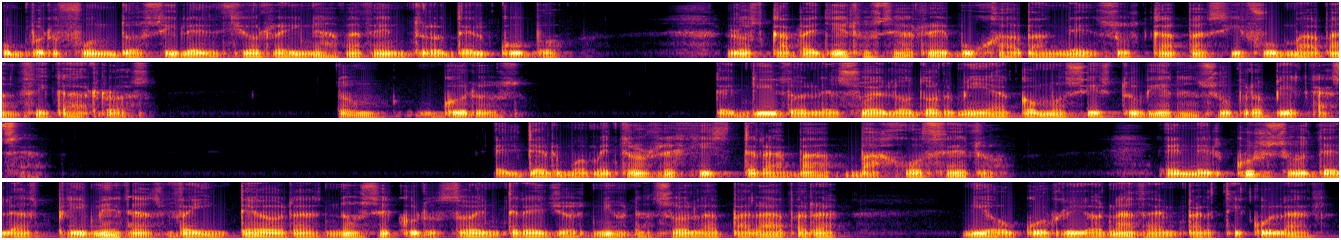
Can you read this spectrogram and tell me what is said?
Un profundo silencio reinaba dentro del cubo. Los caballeros se arrebujaban en sus capas y fumaban cigarros. Tom Gross, tendido en el suelo, dormía como si estuviera en su propia casa. El termómetro registraba bajo cero. En el curso de las primeras veinte horas no se cruzó entre ellos ni una sola palabra, ni ocurrió nada en particular.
